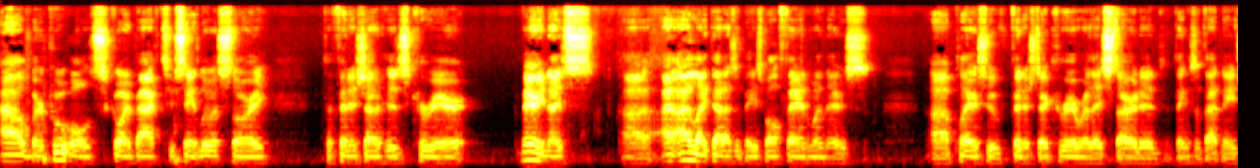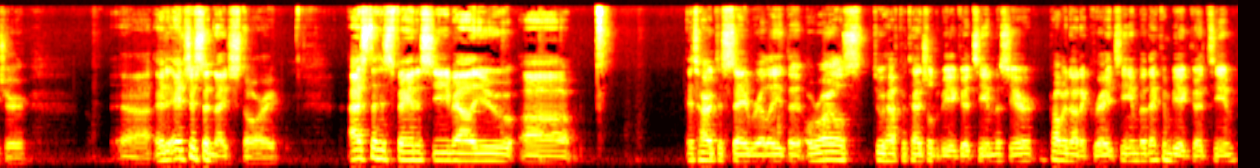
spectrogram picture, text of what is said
Albert Pujols going back to St. Louis story to finish out his career very nice. Uh, I, I, like that as a baseball fan when there's uh, players who finish their career where they started, things of that nature. Uh, it, it's just a nice story. As to his fantasy value, uh, it's hard to say really. The Royals do have potential to be a good team this year. Probably not a great team, but they can be a good team.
